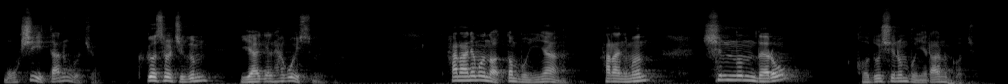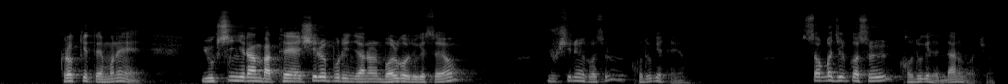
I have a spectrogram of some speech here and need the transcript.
몫이 있다는 거죠. 그것을 지금 이야기를 하고 있습니다. 하나님은 어떤 분이냐? 하나님은 심는 대로 거두시는 분이라는 거죠. 그렇기 때문에 육신이란 밭에 씨를 뿌린 자는 뭘 거두겠어요? 육신의 것을 거두게 돼요. 썩어질 것을 거두게 된다는 거죠.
